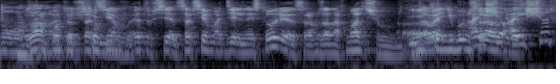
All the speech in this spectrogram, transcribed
Ну, Рамзан Ахматович это, совсем, может. это все, совсем отдельная история с Рамзаном Ахматовичем. И, Давай не будем а сравнивать. Еще, а еще,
